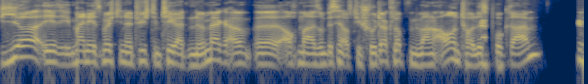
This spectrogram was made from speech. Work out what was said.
Wir, ich meine, jetzt möchte ich natürlich dem Tiergarten Nürnberg äh, auch mal so ein bisschen auf die Schulter klopfen. Wir machen auch ein tolles Programm.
